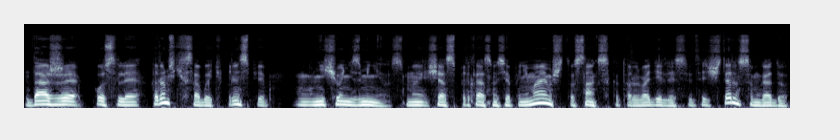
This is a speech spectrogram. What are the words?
Даже после крымских событий, в принципе, ничего не изменилось. Мы сейчас прекрасно все понимаем, что санкции, которые вводились в 2014 году,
